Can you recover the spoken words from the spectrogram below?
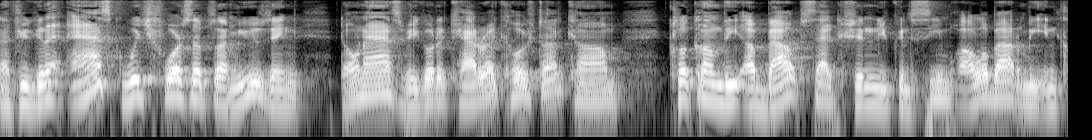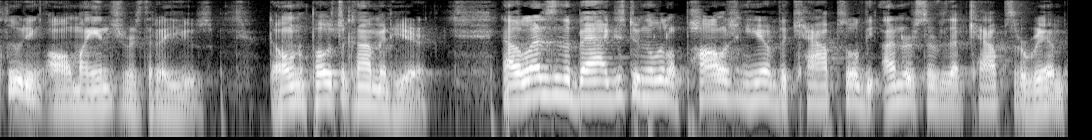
Now, if you're going to ask which forceps I'm using, don't ask me. Go to cataractcoach.com, click on the About section. You can see all about me, including all my instruments that I use. Don't post a comment here. Now, the lens in the bag, just doing a little polishing here of the capsule, the undersurface of that capsule rim,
